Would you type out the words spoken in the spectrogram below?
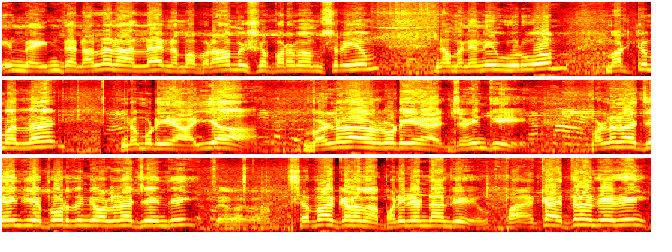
இந்த இந்த நல்ல நாளில் நம்ம ராமகிருஷ்ண பரமஹம்சரையும் நம்ம நினைவு கூறுவோம் மட்டுமல்ல நம்முடைய ஐயா வள்ளலாருடைய ஜெயந்தி. வள்ளலார் ஜெயந்தி எப்போ வருதுங்க வள்ளலார் ஜெயந்தி? செவ்வாய்க்கிழமை. பன்னிரெண்டாம் தேதி. ப- அக்கா எத்தனாம் தேதி.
